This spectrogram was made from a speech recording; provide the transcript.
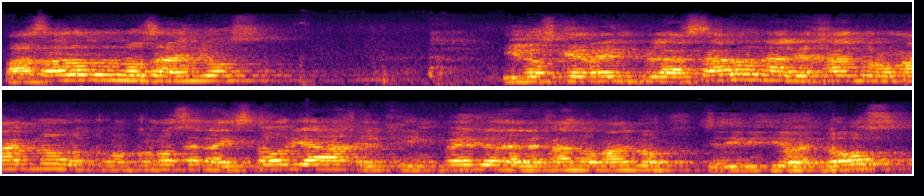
Pasaron unos años y los que reemplazaron a Alejandro Magno, los conocen la historia, el imperio de Alejandro Magno se dividió en dos,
